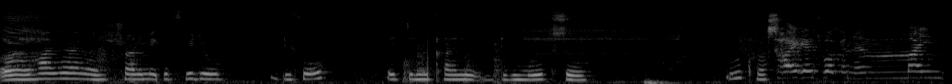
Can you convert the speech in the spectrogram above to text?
Uh, hi guys, I was trying to make a video before. It didn't kind of didn't work, so. we'll cross. hi guys, welcome to Mind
